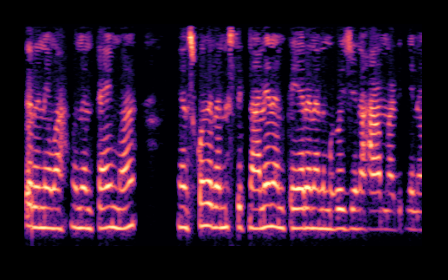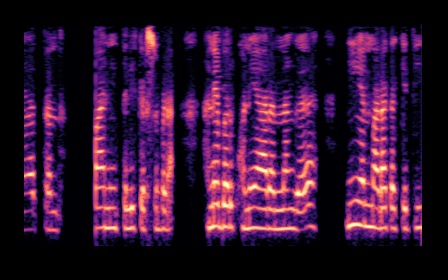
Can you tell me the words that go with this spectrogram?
ಸರಿ ನೀವ, ಒಂದೊಂದು ಟೈಮ್ ನೆನ್ಸ್ಕೊಂಡ್ರೆ ಅನಿಸ್ತೈತಿ ನಾನೇ ನನ್ನ ಕೈಯಾರ ನನ್ನ ಮಗಳ ಜೀವನ ಹಾ ಮಾಡಿದ್ದೀನ ಅಂತಂದ್. ಬಾ, ನೀ ತಲೆ ಕೆಡ್ಸಬೇಡ. ಹಣೆ ಬರ್ ಕೊನೆ ಯಾರ ಅನ್ನಂಗ? ನೀ ಏನ್ ಮಾಡಾಕತ್ತೈತಿ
